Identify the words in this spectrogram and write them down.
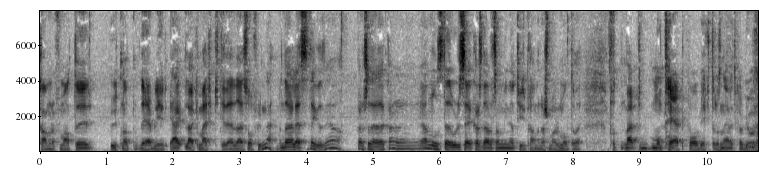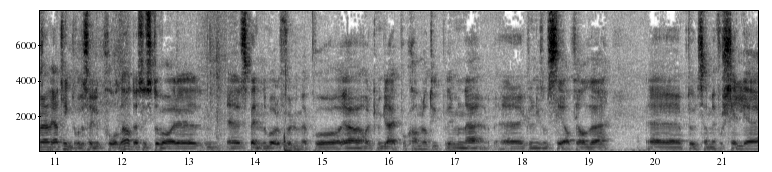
kameraformater uten at det blir Jeg la ikke merke til det da jeg så filmen, det. men da jeg leste, tenkte jeg sånn, ja, kanskje det kan, ja, Noen steder hvor du ser kanskje det er sånn miniatyrkameraer som har måte fått, vært montert på objekter og sånn. Jeg vet ikke hva du Jo, jeg, jeg tenkte faktisk veldig på det. At jeg syns det var eh, spennende bare å følge med på Jeg har ikke noe greie på kameratyper, men jeg, jeg kunne liksom se at de hadde eh, prøvd seg med forskjellige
